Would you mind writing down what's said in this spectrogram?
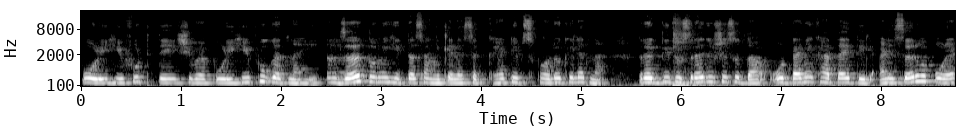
पोळी ही फुटते शिवाय पोळी ही फुगत नाही. पण जर तुम्ही इथं सांगितलेल्या सगळ्या टिप्स फॉलो केल्यात ना तर अगदी दुसऱ्या दिवशी सुद्धा ओटाने खाता येतील आणि सर्व पोळ्या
